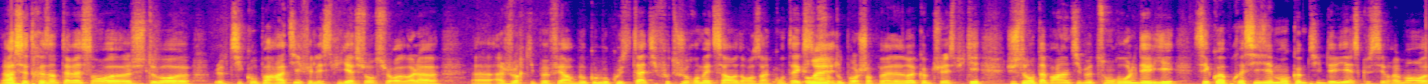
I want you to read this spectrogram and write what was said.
Ah, c'est très intéressant euh, justement euh, le petit comparatif et l'explication sur euh, voilà un joueur qui peut faire beaucoup beaucoup de stats. Il faut toujours remettre ça dans un contexte, surtout pour le championnat danois comme tu l'as expliqué. Justement, tu as parlé un petit peu de son rôle d'ailier. C'est quoi précisément comme type d'ailier? Est-ce que c'est vraiment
